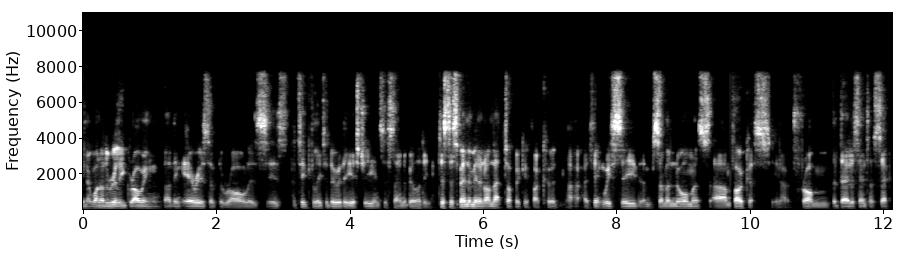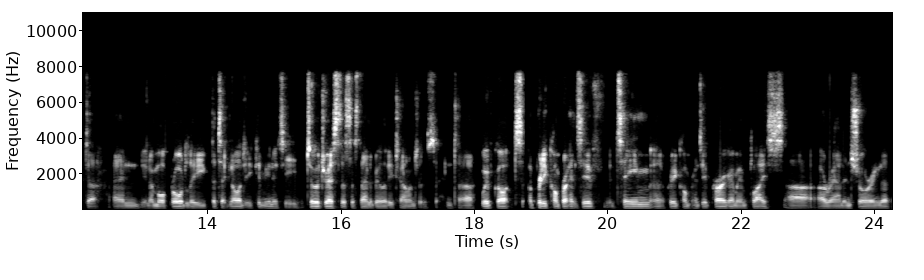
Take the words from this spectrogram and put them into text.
You know, one of the really growing, I think, areas of the role is is particularly to do with ESG and sustainability. Just to spend a minute on that topic, if I could, I think we see some enormous um, focus, you know, from the data center sector and you know more broadly the technology community to address the sustainability challenges. And uh, we've got a pretty comprehensive team a pretty comprehensive program in place uh, around ensuring that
